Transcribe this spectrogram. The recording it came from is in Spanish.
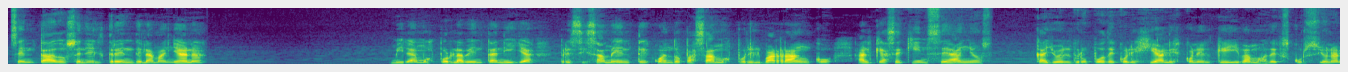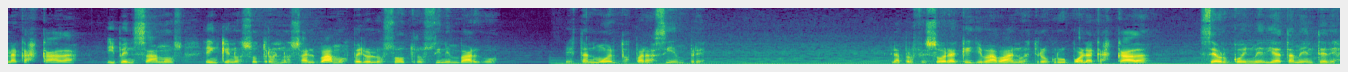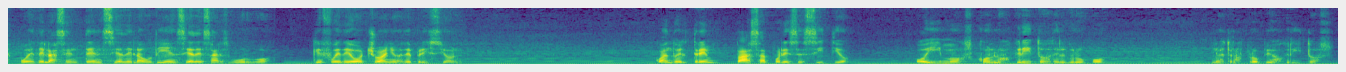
Sentados en el tren de la mañana, miramos por la ventanilla precisamente cuando pasamos por el barranco al que hace 15 años cayó el grupo de colegiales con el que íbamos de excursión a la cascada y pensamos en que nosotros nos salvamos, pero los otros, sin embargo, están muertos para siempre. La profesora que llevaba a nuestro grupo a la cascada se ahorcó inmediatamente después de la sentencia de la audiencia de Salzburgo, que fue de ocho años de prisión. Cuando el tren pasa por ese sitio, oímos con los gritos del grupo nuestros propios gritos.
